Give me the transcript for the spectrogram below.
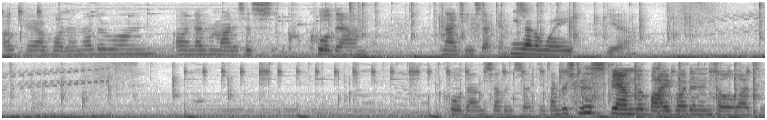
Okay, I bought another one. Oh, never mind. It says c- cooldown 19 seconds. you gotta wait Yeah. Cool down 7 seconds. I'm just gonna spam the buy button until it lets me.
